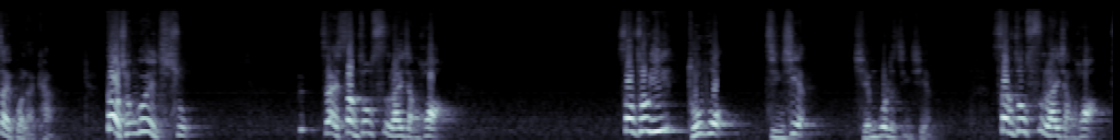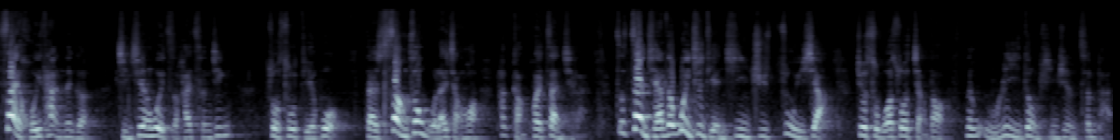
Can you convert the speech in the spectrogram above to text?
再过来看道琼工业指数，在上周四来讲的话，上周一突破颈线前波的颈线，上周四来讲的话，再回探那个颈线的位置，还曾经。做出跌破，在上周五来讲的话，它赶快站起来。这站起来的位置点，请你去注意一下，就是我所讲到那个五日移动平均的撑盘。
